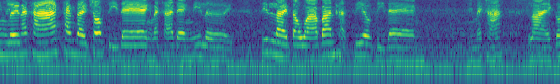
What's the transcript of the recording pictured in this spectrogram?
งเลยนะคะ ท่านใดชอบสีแดงนะคะ แดงนี่เลย สิ้นลายตะวาบ้านหัดเซี่ยวสีแดง เห็นไหมคะ ลายก็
